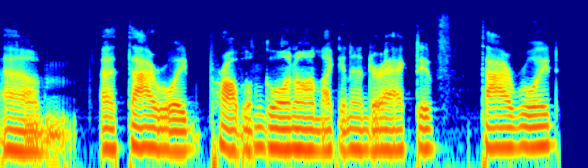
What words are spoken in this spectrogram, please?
um, a thyroid problem going on, like an underactive thyroid.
